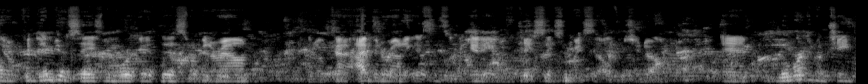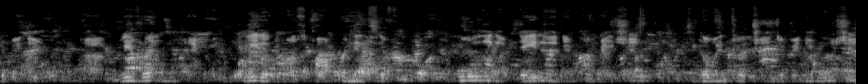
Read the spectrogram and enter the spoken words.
you know, Condemned USA's been working at this. We've been around. Kind of. I've been around, I guess, since the beginning. I'm J6 for myself, as you know, and we're working on change of. Uh, we've written and completed the most comprehensive pooling of data and information to go into a change of venue motion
